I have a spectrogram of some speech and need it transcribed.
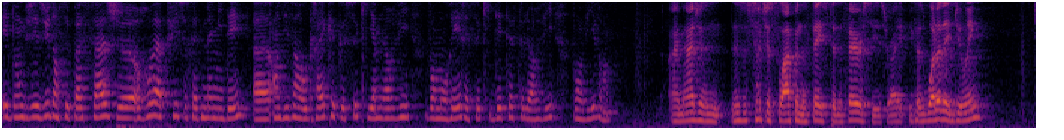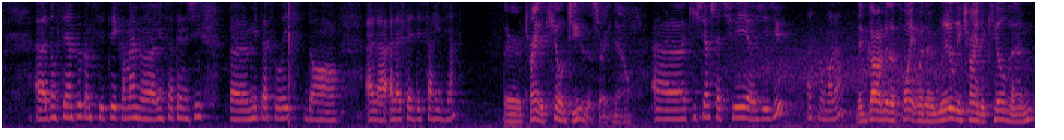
Et donc Jésus, dans ce passage, euh, reappuie sur cette même idée euh, en disant aux Grecs que ceux qui aiment leur vie vont mourir et ceux qui détestent leur vie vont vivre. I imagine this is such a slap in the face to the Pharisees, right? Because what are they doing? Euh, donc c'est un peu comme si c'était quand même une certaine gifle euh, métaphorique dans, à, la, à la tête des pharisiens They're trying to kill Jesus right now. euh, qui cherchent à tuer Jésus à ce moment-là. They've gotten to the point where they're literally trying to kill them,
